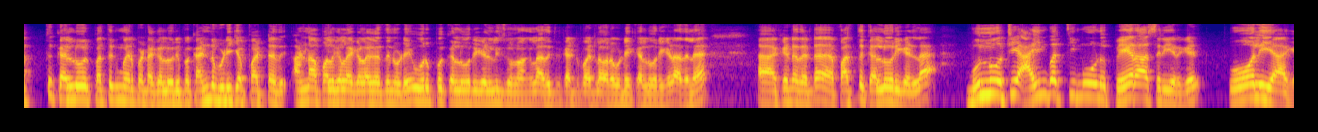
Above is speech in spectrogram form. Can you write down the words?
பத்து கல்லூரி பத்துக்கும் மேற்பட்ட கல்லூரி இப்போ கண்டுபிடிக்கப்பட்டது. அண்ணா பல்கலைக்கழகத்தினுடைய உறுப்பு கல்லூரிகள்னு சொல்லுவாங்கள்ல அதுக்கு கட்டுப்பாட்டில் வரக்கூடிய கல்லூரிகள் அதில் கிட்டத்தட்ட பத்து கல்லூரிகளில் முந்நூற்றி ஐம்பத்தி மூணு பேராசிரியர்கள் போலியாக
